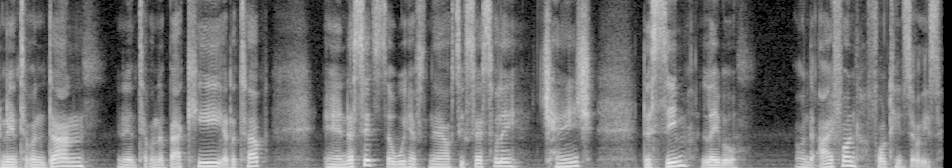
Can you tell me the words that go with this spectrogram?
And then tap on done. And then tap on the back key at the top. And that's it. So we have now successfully changed the SIM label on the iPhone 14 series.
